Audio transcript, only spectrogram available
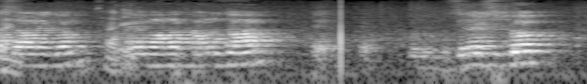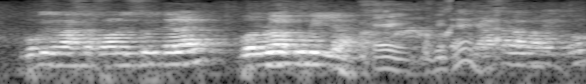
আসসালামু আলাইকুম। আমি মোহাম্মদ কামরুজ্জামান সিনিয়র শিক্ষক বকুল মাস্টার সমাজ বিশ্ববিদ্যালয় বরুড়া কুমিল্লা। এই হ্যাঁ আসসালামু আলাইকুম।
